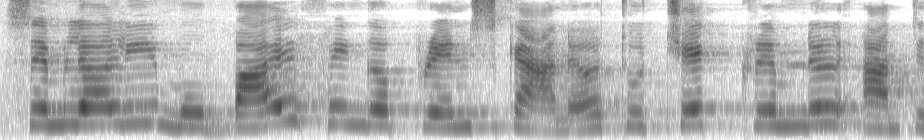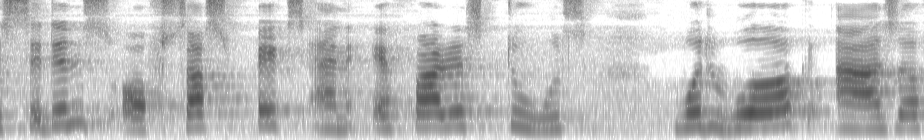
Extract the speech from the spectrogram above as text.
Similarly, mobile fingerprint scanner to check criminal antecedents of suspects and FRS tools would work as a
